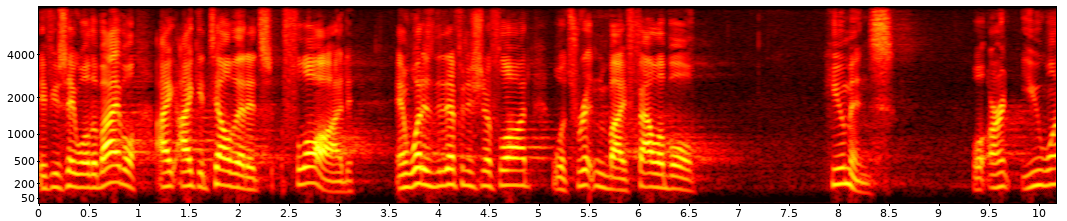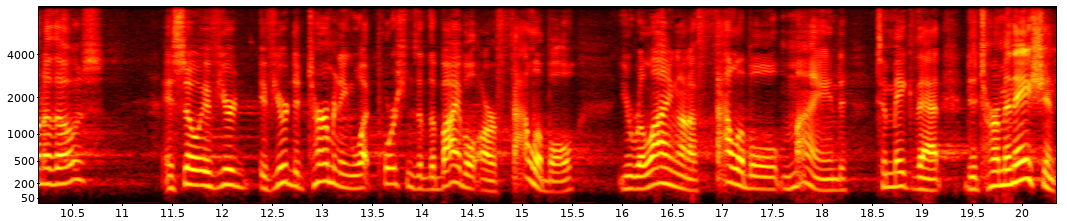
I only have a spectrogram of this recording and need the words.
If you say, well, the Bible, I, I could tell that it's flawed. And what is the definition of flawed? Well, it's written by fallible humans. Well, aren't you one of those? And so if you're if you're determining what portions of the Bible are fallible, you're relying on a fallible mind to make that determination.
